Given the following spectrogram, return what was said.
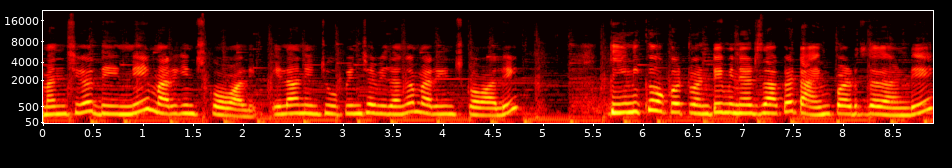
మంచిగా దీన్ని మరిగించుకోవాలి. ఇలా నేను చూపించే విధంగా మరిగించుకోవాలి. దీనికి ఒక ట్వంటీ మినిట్స్ దాకా టైం పడుతుందండి.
